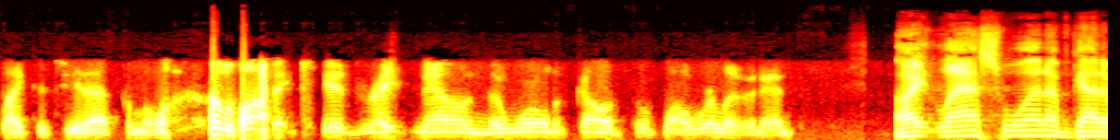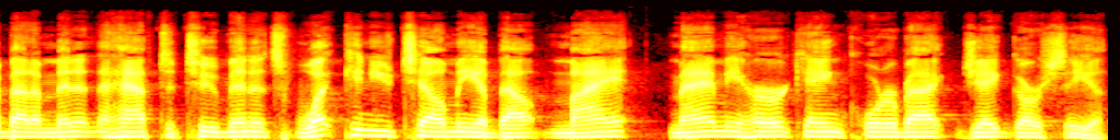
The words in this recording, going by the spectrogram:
like to see that from a lot, of kids right now in the world of college football we're living in. All right, last one. I've got about a minute and a half to two minutes. What can you tell me about my Miami Hurricane quarterback Jake Garcia?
